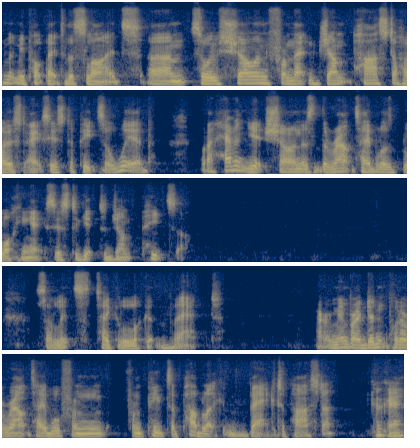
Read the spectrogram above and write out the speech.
let me pop back to the slides. Um, so we've shown from that jump pasta host access to Pizza Web. What I haven't yet shown is that the route table is blocking access to get to jump pizza. So let's take a look at that. I remember I didn't put a route table from from Pizza Public back to Pasta. Okay.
